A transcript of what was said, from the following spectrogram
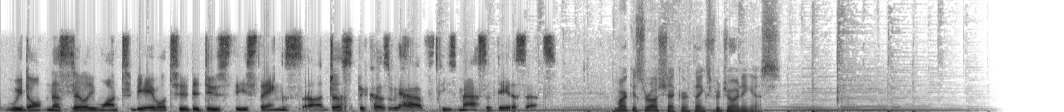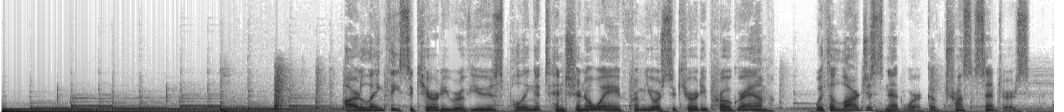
we don't necessarily want to be able to deduce these things uh, just because we have these massive data sets. Markus Rauschecker, thanks for joining us. Are lengthy security reviews pulling attention away from your security program? With the largest network of trust centers,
